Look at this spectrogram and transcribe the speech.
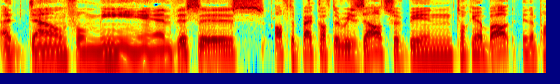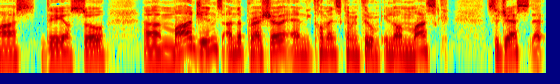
a down for me. And this is off the back of the results we've been talking about in the past day or so. Uh, margins under pressure and the comments coming through from Elon Musk suggest that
